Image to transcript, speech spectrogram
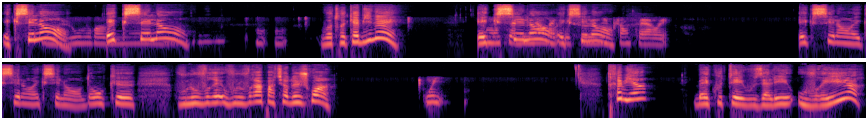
Excellent, mon, excellent. mon- Votre cabinet? Cabinet en Excellent, excellent, oui. excellent, excellent, excellent. Donc, euh, vous l'ouvrez à partir de juin? Oui, Très bien. Ben écoutez, vous allez ouvrir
